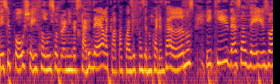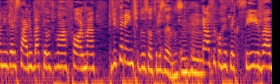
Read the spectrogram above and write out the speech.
nesse post aí falando sobre o aniversário dela, que ela tá quase fazendo 40 anos e que dessa vez o aniversário bateu de uma forma diferente dos outros anos. Ela ficou reflexiva,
